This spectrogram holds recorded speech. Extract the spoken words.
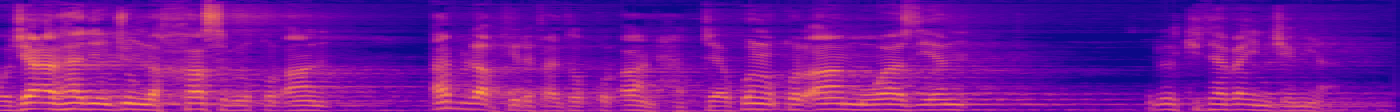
وجعل هذه الجملة خاصة بالقرآن أبلغ في رفعة القرآن حتى يكون القرآن موازيا للكتابين جميعا.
